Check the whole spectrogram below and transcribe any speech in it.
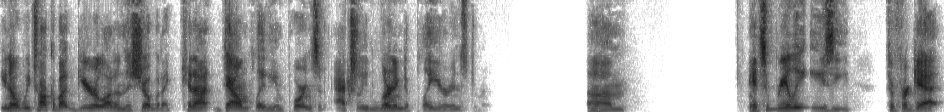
you know we talk about gear a lot on the show, but I cannot downplay the importance of actually learning to play your instrument. Um, it's really easy to forget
